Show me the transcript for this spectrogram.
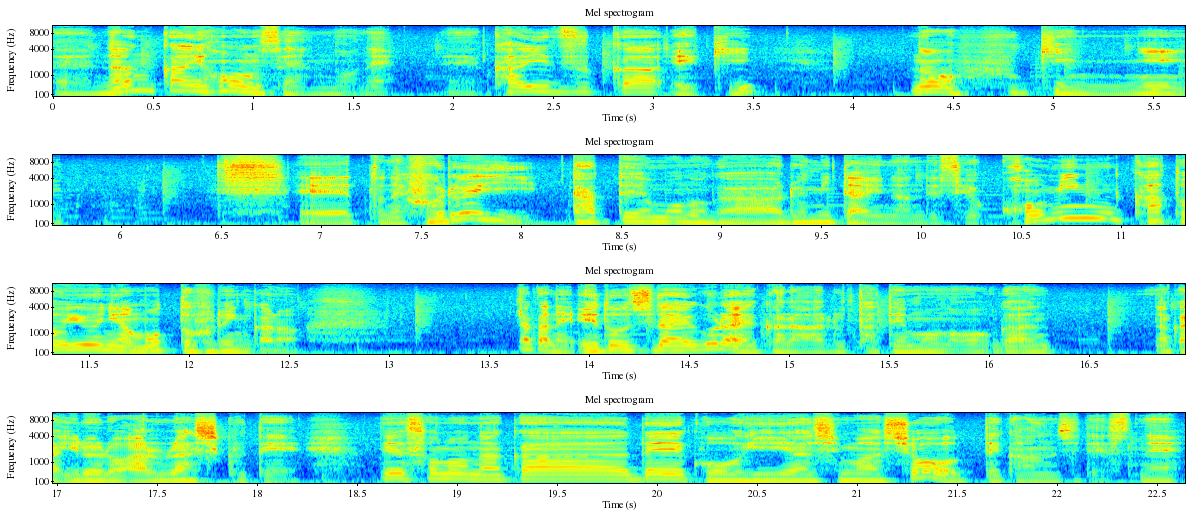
えー、南海本線のね貝塚駅の付近にえー、っとね古い建物があるみたいなんですよ。古民家というにはもっと古いんかな。なんかね江戸時代ぐらいからある建物がなんかいろいろあるらしくて。でその中でコーヒー屋しましょうって感じですね。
